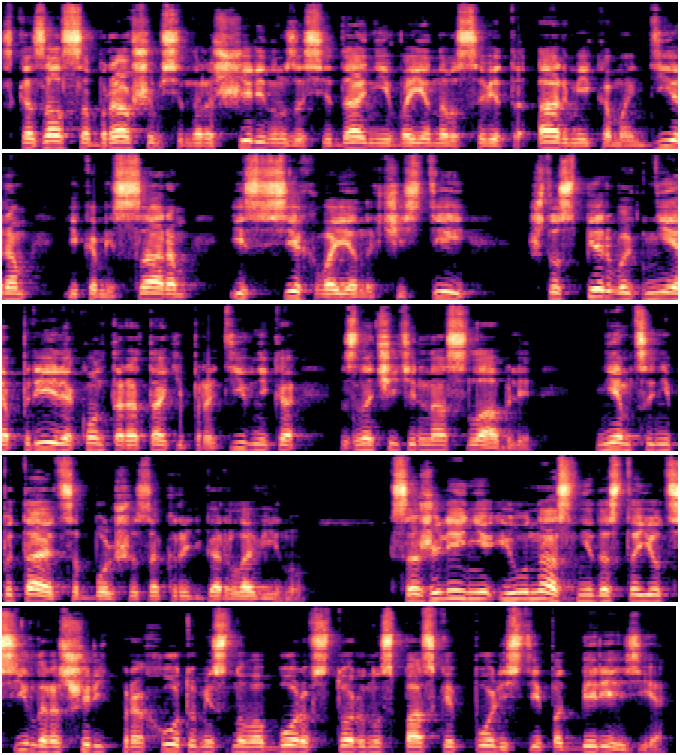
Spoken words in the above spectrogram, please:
сказал собравшимся на расширенном заседании военного совета армии командирам и комиссарам из всех военных частей, что с первых дней апреля контратаки противника значительно ослабли. Немцы не пытаются больше закрыть горловину. К сожалению, и у нас недостает сил расширить проход у мясного бора в сторону Спасской полисти и Подберезья.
